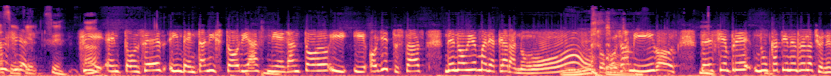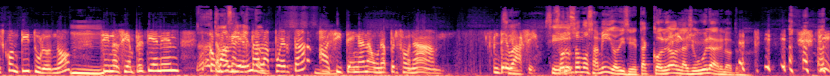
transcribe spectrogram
Chulo sin infiel. piel. Sí. Sí, ¿Ah? entonces inventan historias, Mm. niegan todo y, y, oye, tú estás de novio en María Clara. No, somos amigos. Entonces Mm. siempre, nunca tienen relaciones con títulos, ¿no? Mm. Sino siempre tienen como estamos abierta saliendo. la puerta, así tengan a una persona de Sí, base. sí. Solo somos amigos, dice, está colgado en la yugular el otro. Sí,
